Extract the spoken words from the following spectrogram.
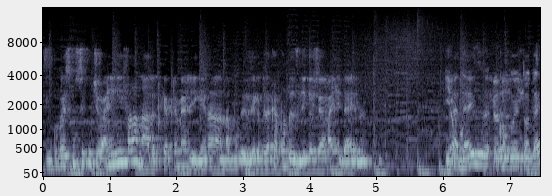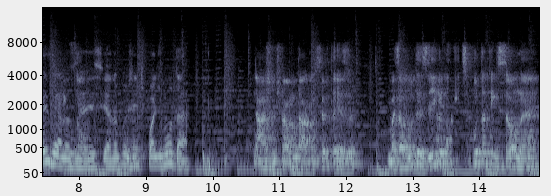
Cinco vezes consecutivas. Aí ninguém fala nada, porque é a Premier League. Aí na, na Bundesliga, apesar que a Bundesliga já é mais de 10, né? E É, 10, Bundesliga não completou tem- 10 anos, né? Esse ano a gente pode mudar. Ah, a gente vai mudar, com certeza. Mas a Bundesliga não disputa atenção, né?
